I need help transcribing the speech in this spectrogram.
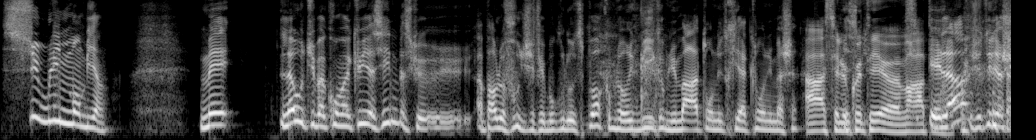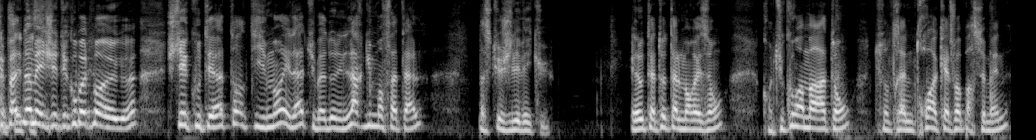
sublimement bien. Mais là où tu m'as convaincu, Yacine, parce que, euh, à part le foot, j'ai fait beaucoup d'autres sports, comme le rugby, comme du marathon, du triathlon, du machin. Ah, c'est le côté euh, marathon. Et là, dire, je suis pas. Non, mais j'étais complètement. euh, je t'ai écouté attentivement, et là, tu m'as donné l'argument fatal, parce que je l'ai vécu. Et là où tu as totalement raison, quand tu cours un marathon, tu t'entraînes 3 à 4 fois par semaine,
